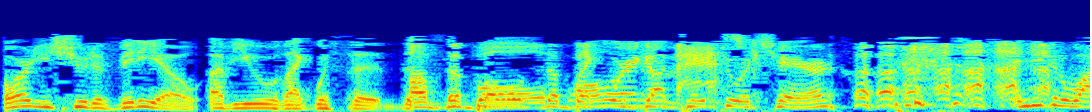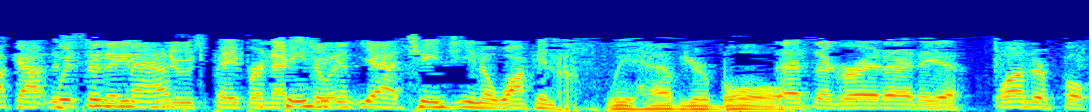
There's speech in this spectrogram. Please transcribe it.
or you shoot a video of you like with the, the Of the bowl, bowl, the bowl wearing a got taped to a chair, and you can walk out in a With ski today's mask, newspaper next changing to it. Yeah, changing. You know, walking. We have your bowl. That's a great idea. Wonderful.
